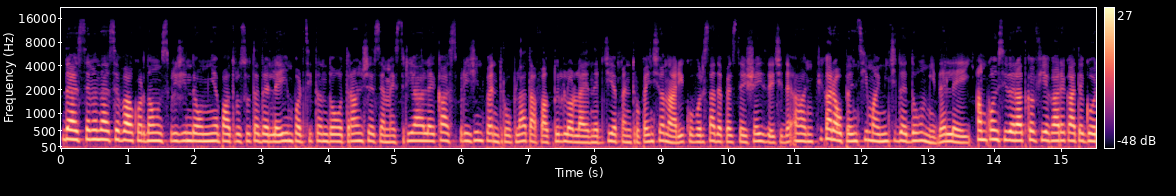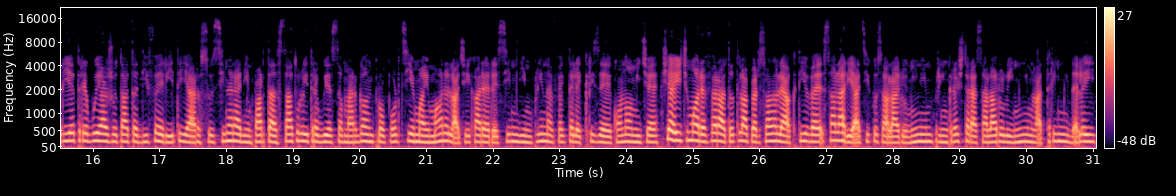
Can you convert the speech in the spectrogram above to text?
De asemenea, asemenea, se va acorda un sprijin de 1400 de lei împărțit în două tranșe semestriale ca sprijin pentru plata facturilor la energie pentru pensionarii cu vârsta de peste 60 de ani și care au pensii mai mici de 2000 de lei. Am considerat că fiecare categorie trebuie ajutată diferit, iar susținerea din partea statului trebuie să meargă în proporție mai mare la cei care resim din plin efectele crizei economice și aici mă refer atât la persoanele active, salariații cu salariu minim prin creșterea salariului minim la 3000 de lei,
